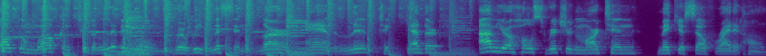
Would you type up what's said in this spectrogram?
Welcome, welcome, to the living room where we listen, learn, and live together. I'm your host, Richard Martin. Make yourself right at home.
